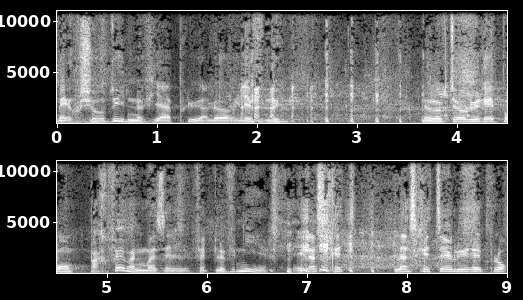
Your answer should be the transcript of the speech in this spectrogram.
Mais aujourd'hui, il ne vient plus, alors il est venu. Le docteur lui répond Parfait, mademoiselle, faites-le venir. Et la secrétaire, la secrétaire lui répond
